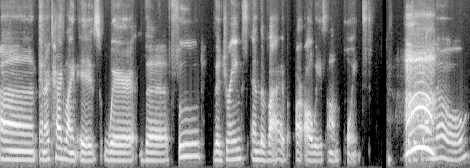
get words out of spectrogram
Um, and our tagline is where the food, the drinks, and the vibe are always on point. if y'all know,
